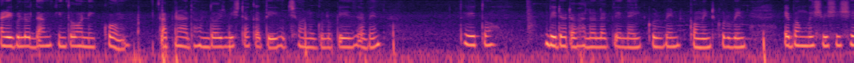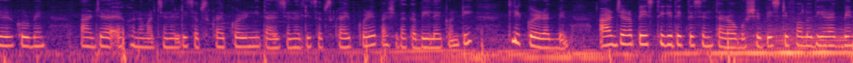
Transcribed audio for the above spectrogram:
আর এগুলোর দাম কিন্তু অনেক কম। আপনারা ধরুন দশ বিশ টাকাতেই হচ্ছে অনেকগুলো পেয়ে যাবেন। তো এই তো। ভিডিওটা ভালো লাগলে লাইক করবেন, কমেন্ট করবেন এবং বেশি বেশি শেয়ার করবেন। আর যারা এখন আমার চ্যানেলটি সাবস্ক্রাইব করেনি তারা চ্যানেলটি সাবস্ক্রাইব করে পাশে থাকা বেল আইকনটি ক্লিক করে রাখবেন। আর যারা পেজ থেকে দেখতেছেন, তারা অবশ্যই পেজটি ফলো দিয়ে রাখবেন।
